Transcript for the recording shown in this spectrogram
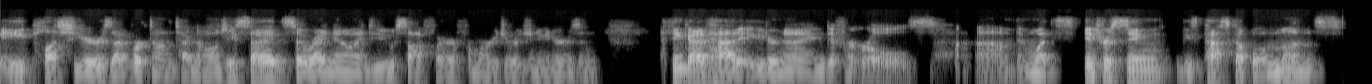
eight plus years, I've worked on the technology side. So right now I do software for mortgage originators and I think I've had eight or nine different roles. Um, and what's interesting these past couple of months,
